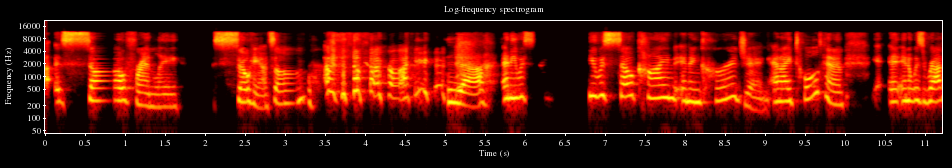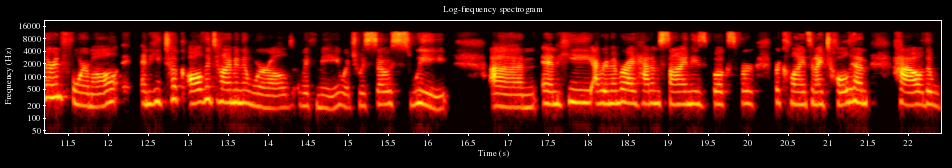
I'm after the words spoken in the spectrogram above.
uh, so friendly, so handsome right? Yeah. And he was he was so kind and encouraging. And i told him and it was rather informal and he took all the time in the world with me which was so sweet. Um, and he, I remember I had him sign these books for for clients, and I told him how the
